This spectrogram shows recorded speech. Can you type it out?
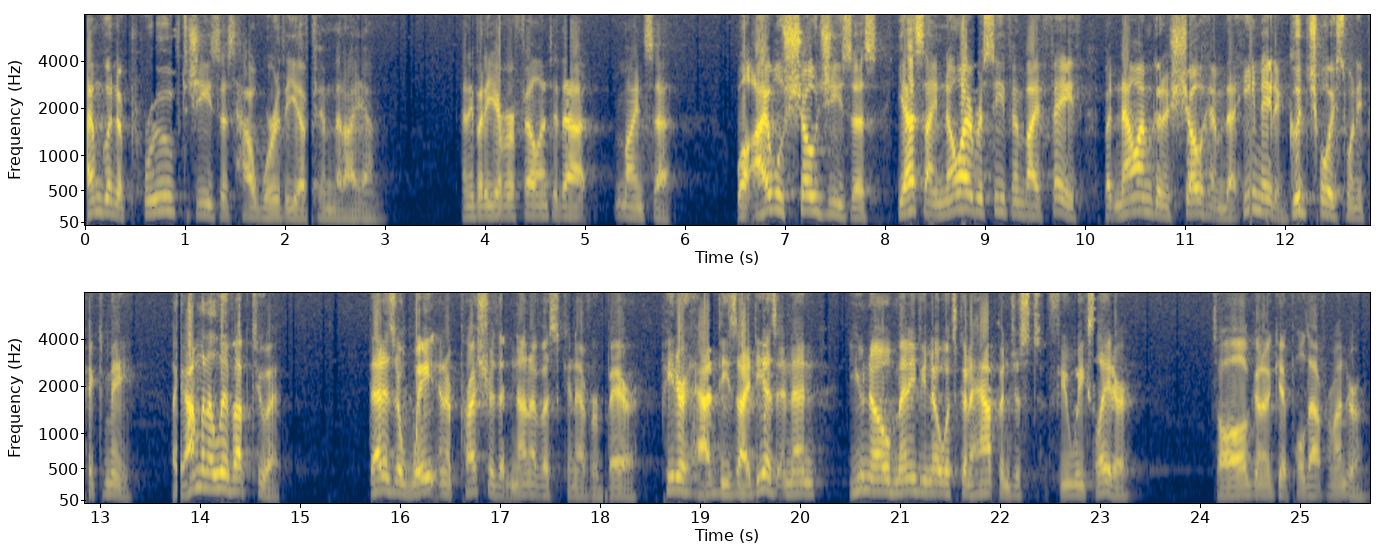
I'm going to prove to Jesus how worthy of him that I am. Anybody ever fell into that mindset? Well, I will show Jesus, yes, I know I receive him by faith, but now I'm going to show him that he made a good choice when he picked me. Like, I'm going to live up to it. That is a weight and a pressure that none of us can ever bear. Peter had these ideas, and then you know, many of you know what's going to happen just a few weeks later. It's all going to get pulled out from under him.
